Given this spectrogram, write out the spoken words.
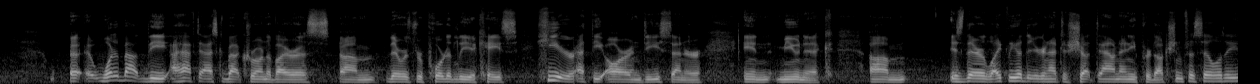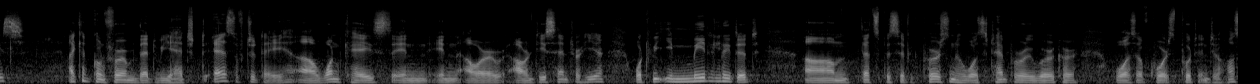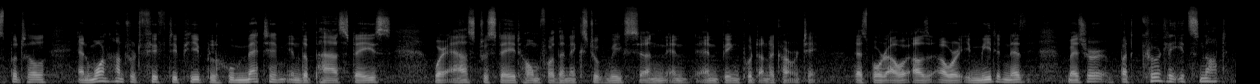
Uh, uh, what about the, I have to ask about coronavirus. Um, there was reportedly a case here at the R&D Center in Munich. Um, is there likelihood that you're going to have to shut down any production facilities? I can confirm that we had, as of today, uh, one case in, in our R&D center here. What we immediately did, um, that specific person who was a temporary worker was of course put into hospital and 150 people who met him in the past days were asked to stay at home for the next two weeks and, and, and being put under quarantine. That's our, our, our immediate measure, but currently it's not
